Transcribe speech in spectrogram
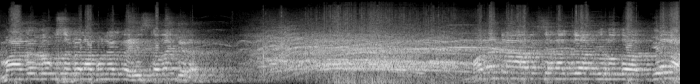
माग लोकसभेला आपण एकदा हिसका नाही केला? मराठा आरक्षणाच्या विरोधात गेला.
